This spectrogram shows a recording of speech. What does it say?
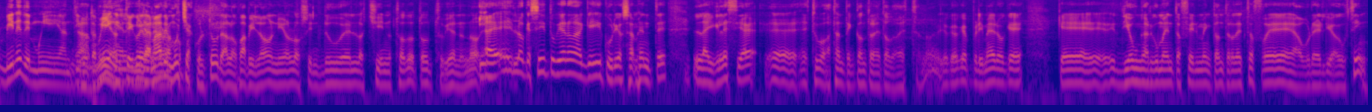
viene de muy antiguo Ah, también. Muy antiguo y además de muchas culturas, los babilonios, los hindúes, los chinos, todos todo tuvieron, ¿no? Y- Eh, lo que sí tuvieron aquí, curiosamente, la iglesia eh, estuvo bastante en contra de todo esto, ¿no? Yo creo que primero que, que dio un argumento firme en contra de esto fue Aurelio Agustín,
